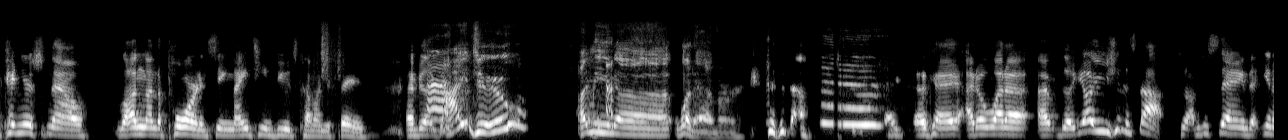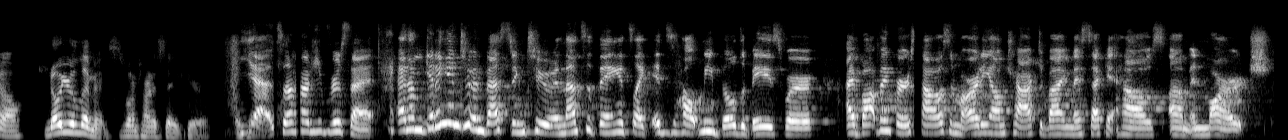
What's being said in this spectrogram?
ten years from now logging on to porn and seeing 19 dudes come on your face and be like, Ah. I do. I mean, uh, whatever. like, okay, I don't want to I'd be like, yo, you should have stopped. So I'm just saying that, you know, know your limits is what I'm trying to say, here. Okay? Yes, a hundred percent. And I'm getting into investing too. And that's the thing. It's like it's helped me build a base where I bought my first house and I'm already on track to buying my second house um, in March.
